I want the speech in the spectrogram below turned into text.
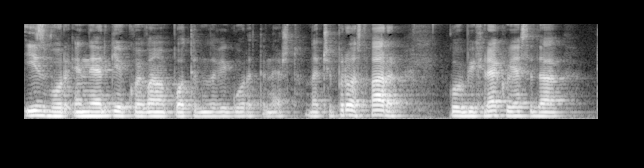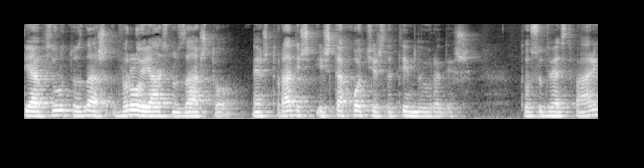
izvor energije koja je vama potrebna da vi gurate nešto. Znači, prva stvar koju bih rekao jeste da ti apsolutno znaš vrlo jasno zašto nešto radiš i šta hoćeš sa tim da uradiš. To su dve stvari.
